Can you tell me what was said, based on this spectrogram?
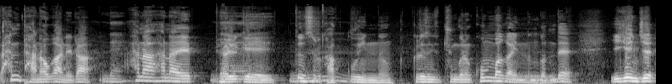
한 단어가 아니라 네. 하나 하나의 별개의 네. 뜻을 음. 갖고 있는 그래서 중간에 콤마가 있는 건데 이게 이제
